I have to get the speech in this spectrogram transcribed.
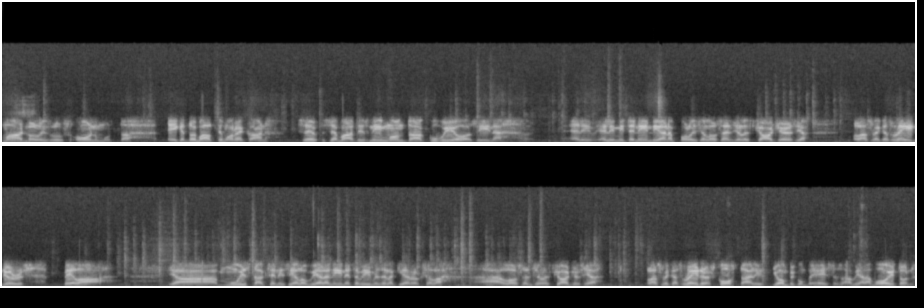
mahdollisuus on, mutta eikä toi Baltimorekaan. Se, se vaatisi niin montaa kuvioa siinä, eli, eli miten Indianapolis ja Los Angeles Chargers ja Las Vegas Raiders pelaa. Ja muistaakseni siellä on vielä niin, että viimeisellä kierroksella Los Angeles Chargers ja Las Vegas Raiders kohtaa, eli jompikumpi heistä saa vielä voiton.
